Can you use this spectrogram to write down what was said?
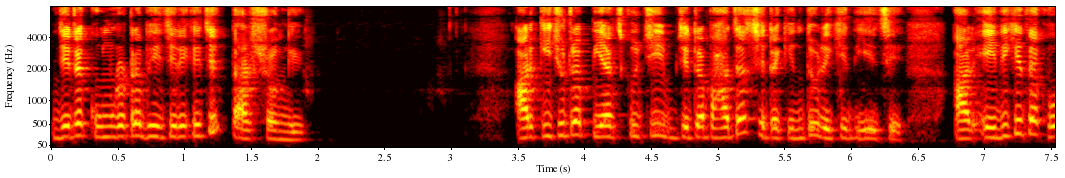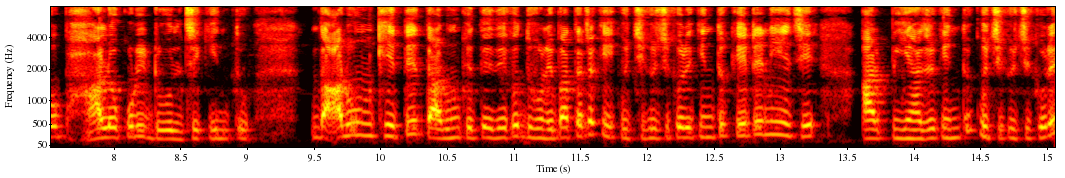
যেটা কুমড়োটা ভেজে রেখেছে তার সঙ্গে। আর কিছুটা পেঁয়াজ কুচি যেটা ভাজা সেটা কিন্তু রেখে দিয়েছে। আর এদিকে দেখো ভালো করে ডলছে কিন্তু। দারুণ খেতে দারুণ খেতে। দেখো ধনে পাতাটাকে কুচি কুচি করে কিন্তু কেটে নিয়েছে আর পেঁয়াজও কিন্তু কুচি কুচি করে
